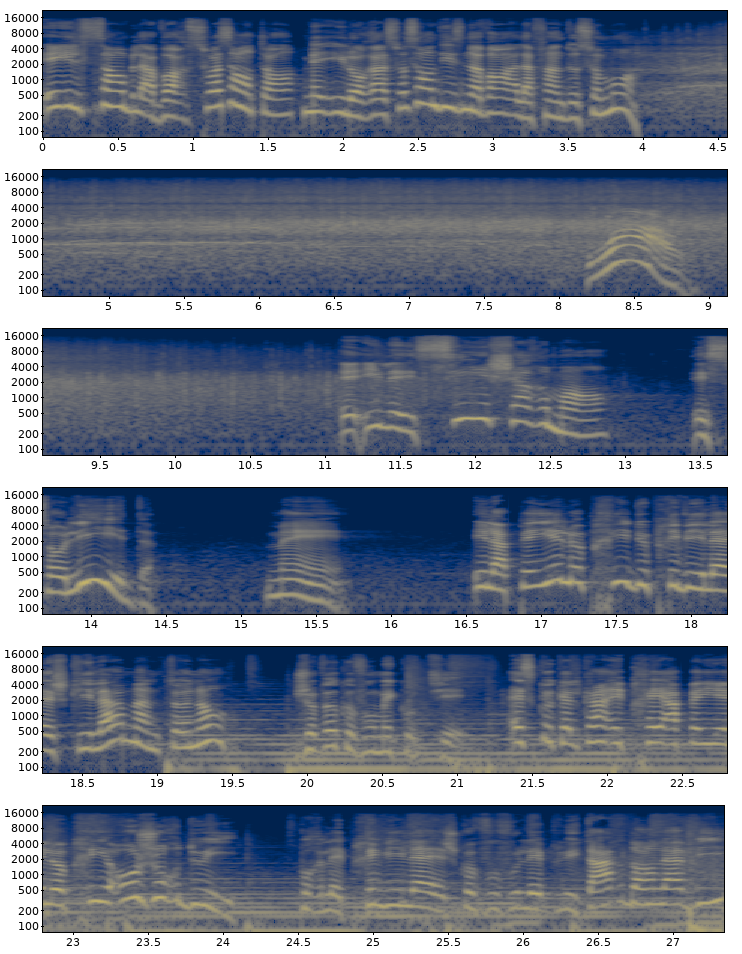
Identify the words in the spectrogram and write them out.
Et il semble avoir 60 ans, mais il aura 79 ans à la fin de ce mois. Wow! Et il est si charmant. et solide. Mais il a payé le prix du privilège qu'il a maintenant. Je veux que vous m'écoutiez. Est-ce que quelqu'un est prêt à payer le prix aujourd'hui? Pour les privilèges que vous voulez plus tard dans la vie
